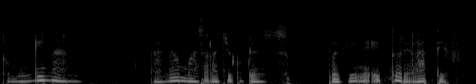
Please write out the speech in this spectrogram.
Kemungkinan karena masalah cukup dan sebagainya itu relatif.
